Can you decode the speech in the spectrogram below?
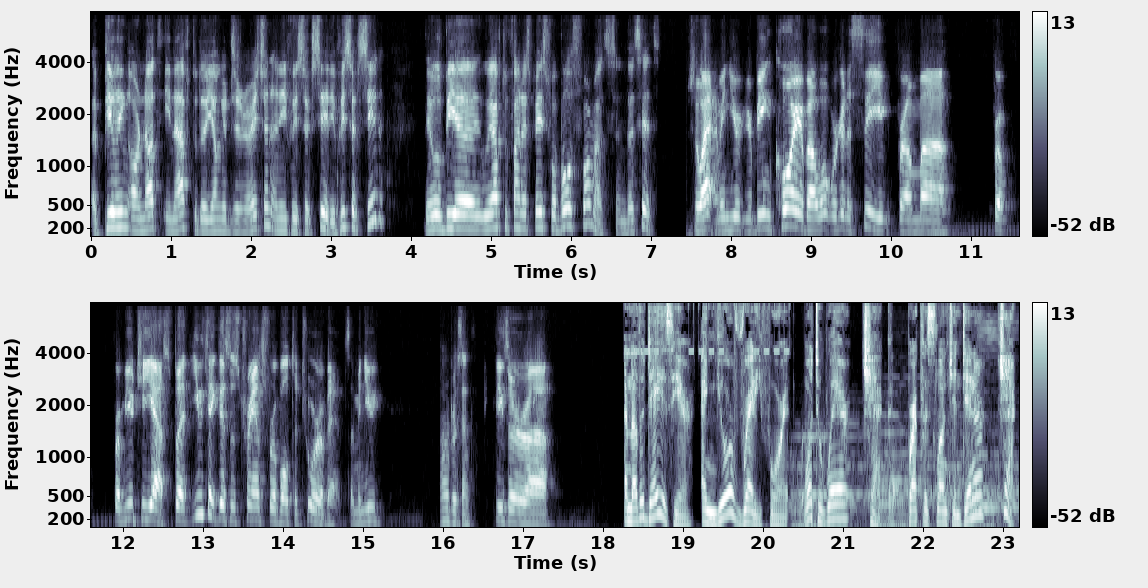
appealing or not enough to the younger generation and if we succeed if we succeed there will be a we have to find a space for both formats and that's it So I, I mean, you're you're being coy about what we're going to see from uh, from from UTS, but you think this is transferable to tour events? I mean, you 100% these are uh, Another day is here, and you're ready for it. What to wear? Check. Breakfast, lunch, and dinner? Check.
